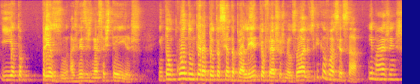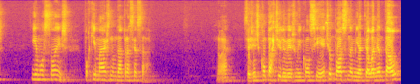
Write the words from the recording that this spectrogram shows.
e eu estou preso, às vezes, nessas teias. Então, quando um terapeuta senta para ler, que eu fecho os meus olhos, o que, que eu vou acessar? Imagens e emoções, porque imagem não dá para acessar. Não é? Se a gente compartilha o mesmo inconsciente, eu posso, na minha tela mental,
